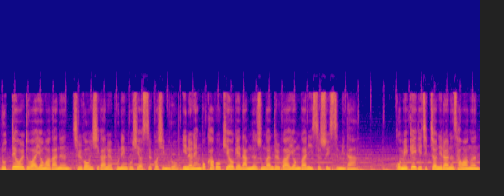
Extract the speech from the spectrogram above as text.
롯데월드와 영화관은 즐거운 시간을 보낸 곳이었을 것이므로 이는 행복하고 기억에 남는 순간들과 연관이 있을 수 있습니다. 꿈이 깨기 직전이라는 상황은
